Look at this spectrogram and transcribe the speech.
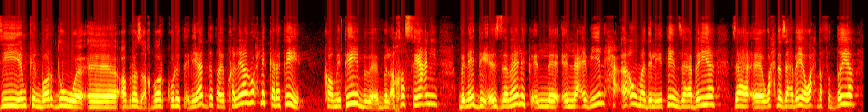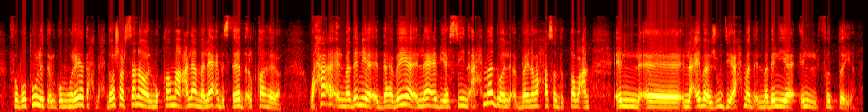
دي يمكن برضو آه، أبرز أخبار كرة اليد. طيب خلينا نروح للكاراتيه. كوميتيه بالأخص يعني بنادي الزمالك اللاعبين حققوا ميداليتين ذهبية زه... آه، واحدة ذهبية وواحده فضية في بطولة الجمهورية تحت 11 سنة والمقامة على ملاعب استاد القاهرة. وحقق الميدالية الذهبية اللاعب ياسين أحمد بينما حصدت طبعا آه، اللاعبه جودي أحمد الميدالية الفضية.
